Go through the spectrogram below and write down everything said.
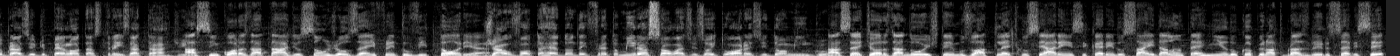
o Brasil de Pelota às 3 da tarde. Às 5 horas da tarde, o São José enfrenta o Vitória. Já o Volta Redonda enfrenta o Mirassol às 18 horas de domingo. Às 7 horas da noite, temos o Atlético Cearense querendo sair da lanterninha do Campeonato Brasileiro Série C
